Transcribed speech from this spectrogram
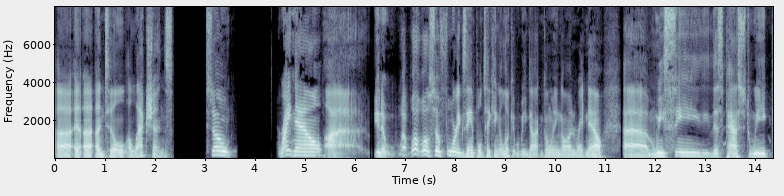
until elections. So, right now, uh, you know, well, well, so for example, taking a look at what we got going on right now, um, we see this past week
